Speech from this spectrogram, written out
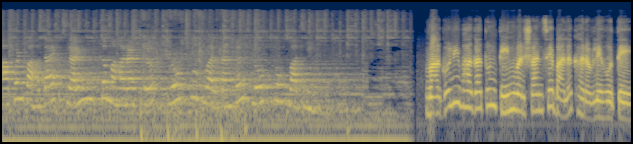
आपण पाहताय क्राईम मुक्त महाराष्ट्र लोकसुख वार्तांकन लोकसुख बातमी. वाघोली भागातून तीन वर्षांचे बालक हरवले होते.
